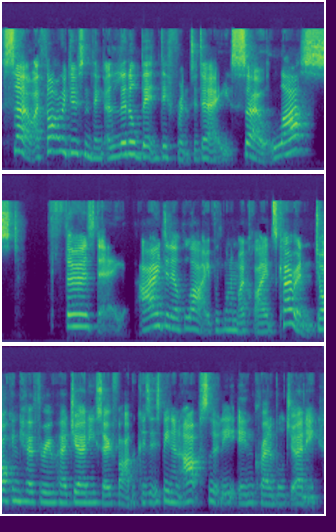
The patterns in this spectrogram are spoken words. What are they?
So, I thought I would do something a little bit different today. So, last Thursday, I did a live with one of my clients, Karen, talking her through her journey so far because it's been an absolutely incredible journey.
